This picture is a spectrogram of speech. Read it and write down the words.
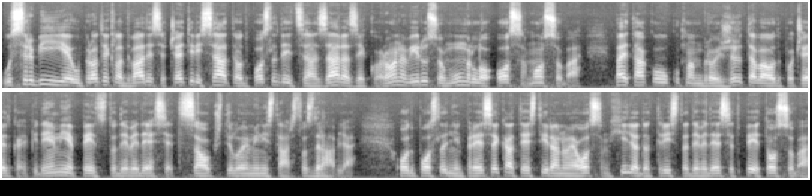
U Srbiji je u protekla 24 sata od posljedica zaraze koronavirusom umrlo 8 osoba, pa je tako ukupan broj žrtava od početka epidemije 590, saopštilo je Ministarstvo zdravlja. Od posljednjeg preseka testirano je 8395 osoba,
